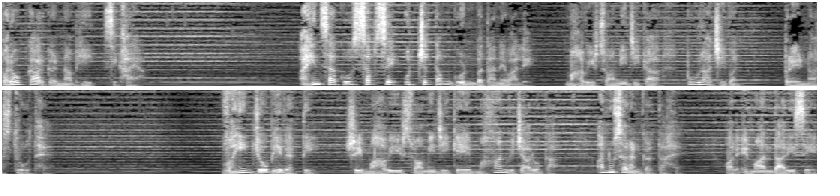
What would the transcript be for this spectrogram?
परोपकार करना भी सिखाया। अहिंसा को सबसे उच्चतम गुण बताने वाले महावीर स्वामी जी का पूरा जीवन प्रेरणा स्रोत है। वहीं जो भी व्यक्ति श्री महावीर स्वामी जी के महान विचारों का अनुसरण करता है और ईमानदारी से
